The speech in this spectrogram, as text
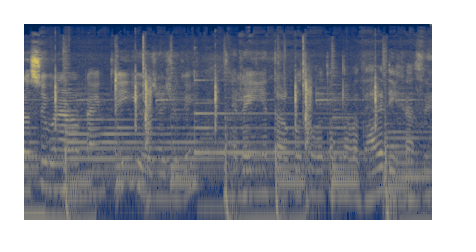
રસોઈ બનાવવાનો ટાઈમ થઈ ગયો છે જો કે એટલે અહીંયા તડકો થોડો તમને વધારે દેખાશે.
